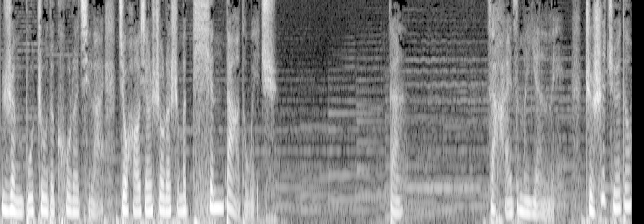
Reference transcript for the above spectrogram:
忍不住的哭了起来，就好像受了什么天大的委屈。但在孩子们眼里，只是觉得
